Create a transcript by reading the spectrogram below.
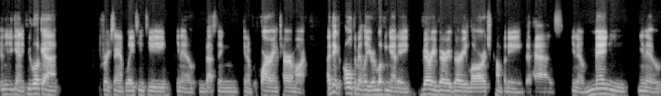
and again, if you look at, for example, AT&T, you know, investing, you know, acquiring Terremark, I think ultimately you're looking at a very, very, very large company that has, you know, many, you know,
